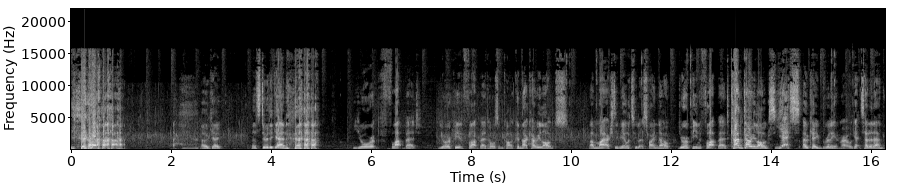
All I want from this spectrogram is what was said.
okay. Let's do it again. Europe flatbed. European flatbed horse and cart. Can that carry logs? I might actually be able to. Let's find out. European flatbed. Can carry logs. Yes. Okay, brilliant. Right, we'll get 10 of them.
